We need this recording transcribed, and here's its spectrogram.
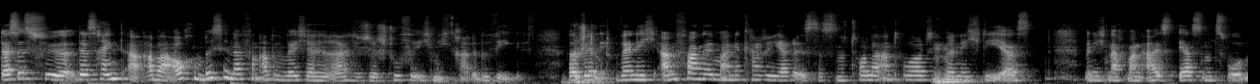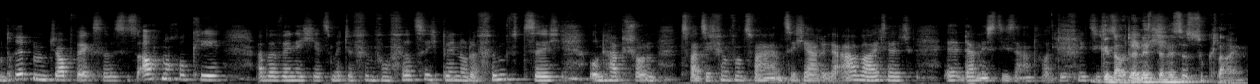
das ist für, das hängt aber auch ein bisschen davon ab, in welcher hierarchische Stufe ich mich gerade bewege. Weil wenn, wenn ich anfange in meine Karriere, ist das eine tolle Antwort. Mhm. Wenn ich die erst, wenn ich nach meinem ersten, zweiten, dritten Job wechsle, ist es auch noch okay. Aber wenn ich jetzt Mitte 45 bin oder 50 und habe schon 20, 25 Jahre gearbeitet, äh, dann ist diese Antwort definitiv Genau, dann ist, dann ist es zu klein.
